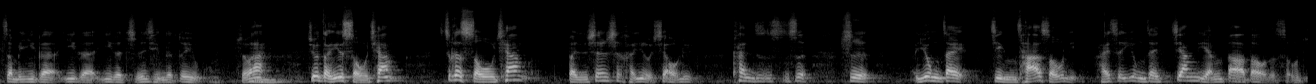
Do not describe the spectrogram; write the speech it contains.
这么一个一个一个执行的队伍，是吧？就等于手枪，这个手枪本身是很有效率，看是是是是用在警察手里，还是用在江洋大盗的手里，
